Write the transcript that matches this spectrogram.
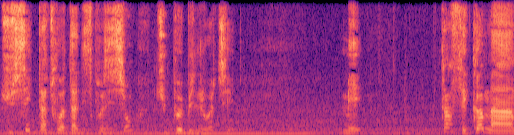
tu sais que tu as tout à ta disposition, tu peux binge-watcher. Mais putain, c'est comme un.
